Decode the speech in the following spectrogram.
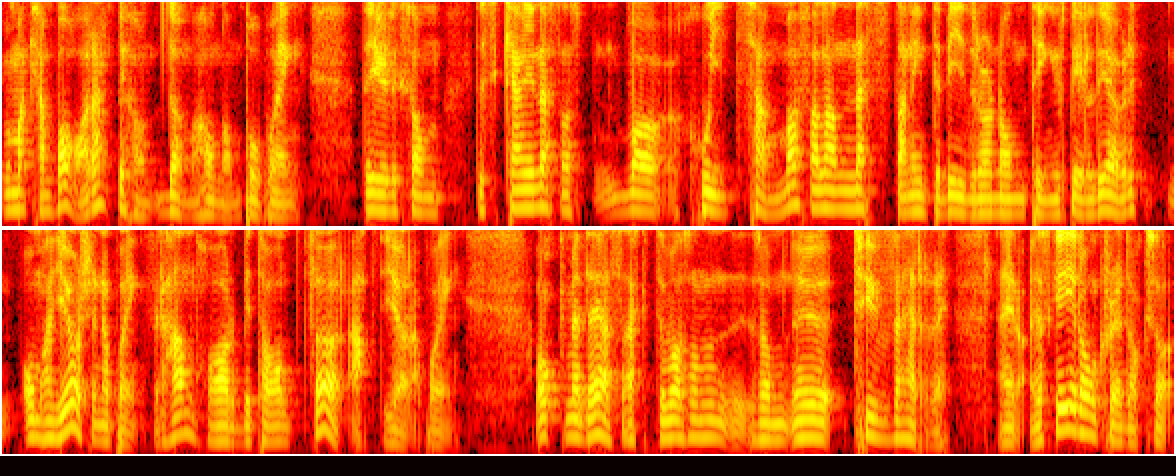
Och man kan bara bedöma honom på poäng. Det är ju liksom, det kan ju nästan vara skitsamma fall han nästan inte bidrar någonting i spelet i övrigt. Om han gör sina poäng. För han har betalt för att göra poäng. Och med det sagt, det var som, som nu, tyvärr. Nej då, jag ska ge dem cred också.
